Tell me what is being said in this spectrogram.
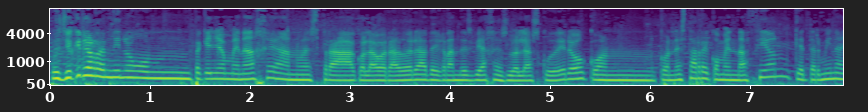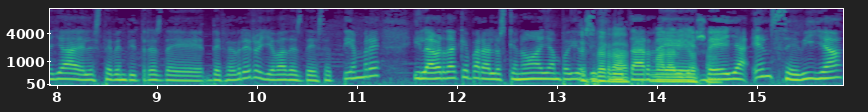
Pues yo quiero rendir un pequeño homenaje a nuestra colaboradora de Grandes Viajes, Lola Escudero, con, con esta recomendación que termina ya el este 23 de, de febrero, lleva desde septiembre. Y la verdad que para los que no hayan podido Es verdad, disfrutar de, ella en Sevilla,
